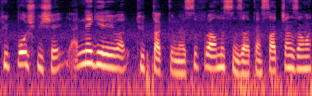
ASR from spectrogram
Tüp boş bir şey. Yani ne gereği var tüp taktırmaya? Sıfır almışsın zaten. Satacağın zaman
